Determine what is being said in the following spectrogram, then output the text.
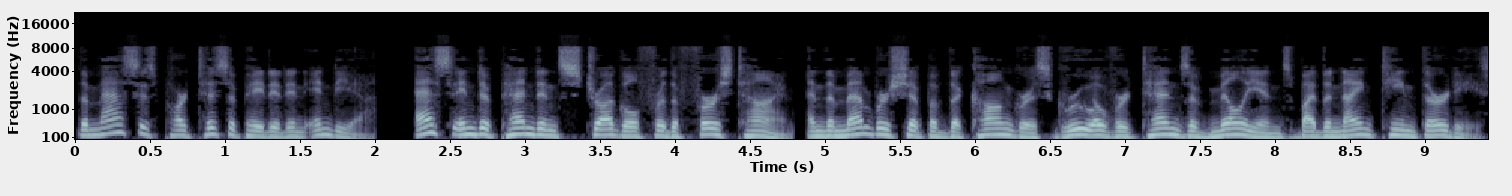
The masses participated in India's independence struggle for the first time, and the membership of the Congress grew over tens of millions by the 1930s.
